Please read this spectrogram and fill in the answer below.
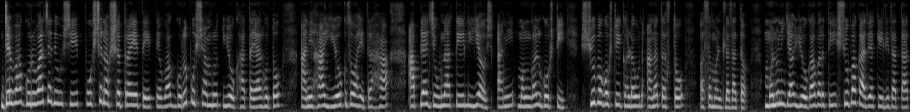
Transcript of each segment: जेव्हा गुरुवारच्या दिवशी पुष्य नक्षत्र येते तेव्हा गुरुपुष्यामृत योग हा तयार होतो आणि हा योग जो आहे तर हा आपल्या जीवनातील यश आणि मंगल गोष्टी शुभ गोष्टी घडवून आणत असतो असं म्हटलं जातं. म्हणून या योगावरती शुभ कार्य केली जातात.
